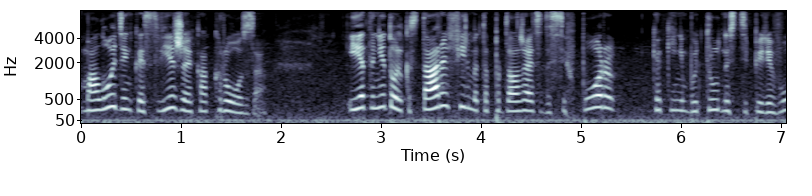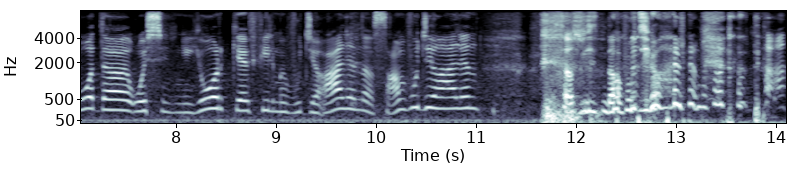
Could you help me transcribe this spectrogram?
молоденькая, свежая, как роза. И это не только старый фильм, это продолжается до сих пор какие-нибудь трудности перевода, «Осень в Нью-Йорке», фильмы Вуди Аллена, сам Вуди Аллен. Вся жизнь, да, Вуди Аллена. Да,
